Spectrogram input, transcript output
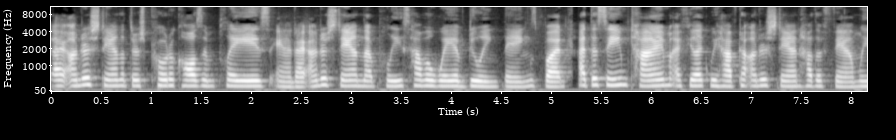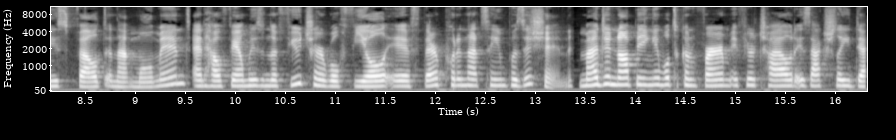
I understand that there's protocols in place and I understand that police have a way of doing things, but at the same time, I feel like we have to understand how the families felt in that moment and how families in the future will feel if they're put in that same position. Imagine not being able to confirm if your child is actually dead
